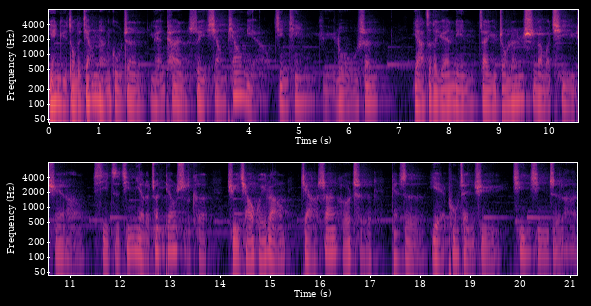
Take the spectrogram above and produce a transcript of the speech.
烟雨中的江南古镇，远看水乡缥缈，近听雨落无声。雅致的园林在雨中仍是那么气宇轩昂，细致精妙的砖雕石刻，曲桥回廊，假山河池，更是野铺成趣，清新自然。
